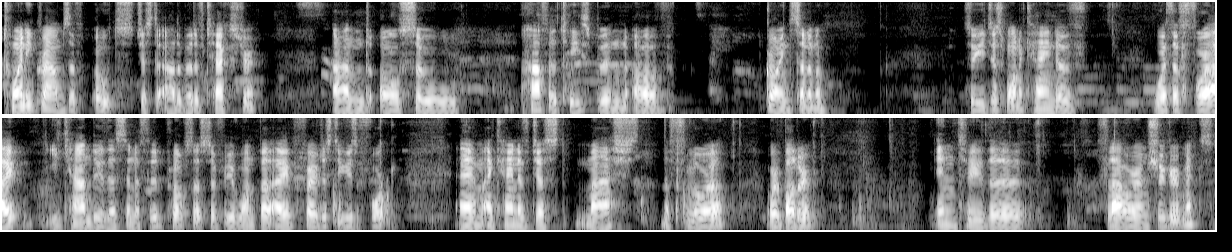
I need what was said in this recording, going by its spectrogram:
20 grams of oats just to add a bit of texture, and also half a teaspoon of ground cinnamon. So you just want to kind of, with a fork, you can do this in a food processor if you want, but I prefer just to use a fork um, I kind of just mash the flora or butter into the flour and sugar mix.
